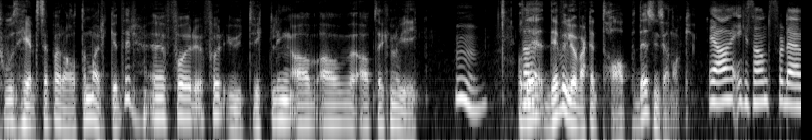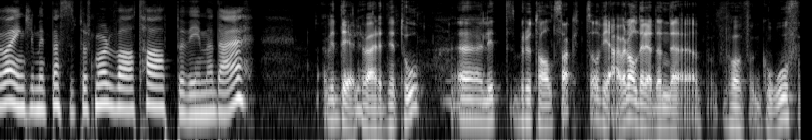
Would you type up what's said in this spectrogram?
to helt separate markeder eh, for, for utvikling av, av, av teknologi. Mm. Og det, det ville jo vært et tap, det syns jeg nok. Ja, ikke sant. For det var egentlig mitt neste spørsmål. Hva taper vi med det? Vi deler verden i to. Eh, litt brutalt sagt. Og vi er vel allerede på god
